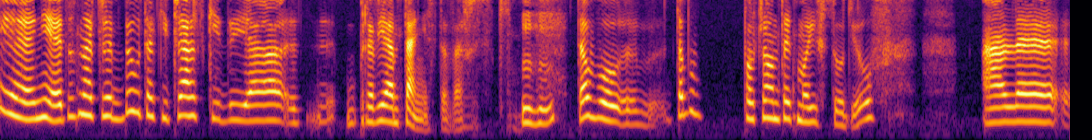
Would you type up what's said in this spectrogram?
Nie, nie. To znaczy był taki czas, kiedy ja y, uprawiałam taniec towarzyski. Mhm. To, był, to był początek moich studiów ale e,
